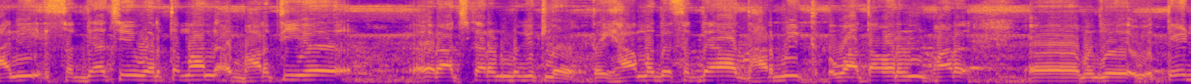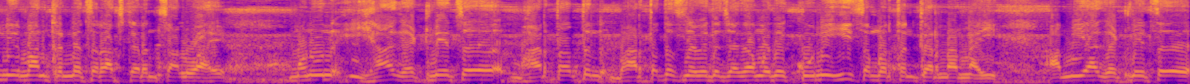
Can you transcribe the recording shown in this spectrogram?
आणि सध्याचे वर्तमान भारतीय राजकारण बघितलं तर ह्यामध्ये सध्या धार्मिक वातावरण फार म्हणजे तेढ निर्माण करण्याचं राजकारण चालू आहे. म्हणून ह्या घटनेचं भारतात भारतातच नव्हे तर जगामध्ये कोणीही समर्थन करणार नाही. आम्ही या घटनेचं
